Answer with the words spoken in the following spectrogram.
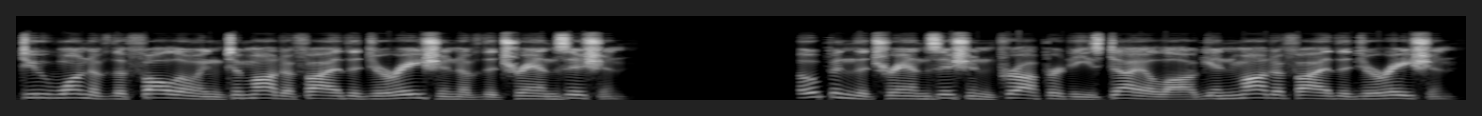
do one of the following to modify the duration of the transition. Open the transition properties dialog and modify the duration.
